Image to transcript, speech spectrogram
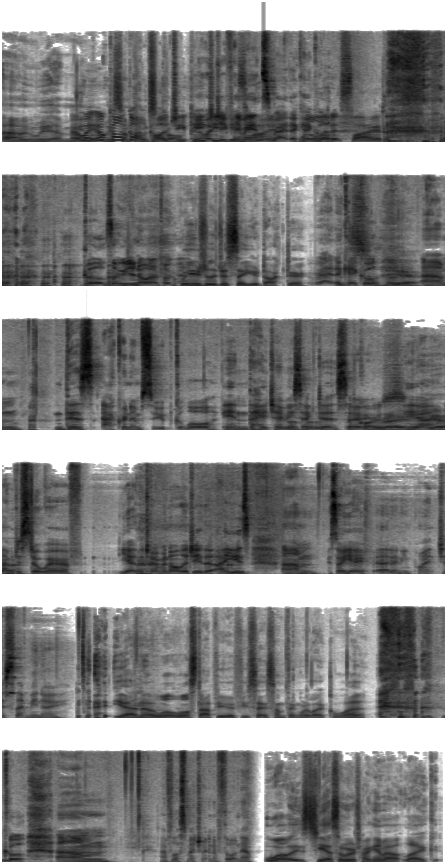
Uh, we, I mean, Oh wait, we okay, we'll sometimes call it call- GP. know what GP means? fine. Right, okay, we'll cool. let it slide. Cool, as long as you know what I'm talking about. We usually just say your doctor. Right, okay, cool. Yeah. Um, there's acronym soup galore in the HIV sector. So, course. Right, yeah, yeah. I'm just aware of, yeah, the terminology that I use. Um, so, yeah, if at any point, just let me know. yeah, no, we'll we'll stop you if you say something. We're like, what? Cool. Um, I've lost my train of thought now. Well, it's, yeah. So we were talking about like,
